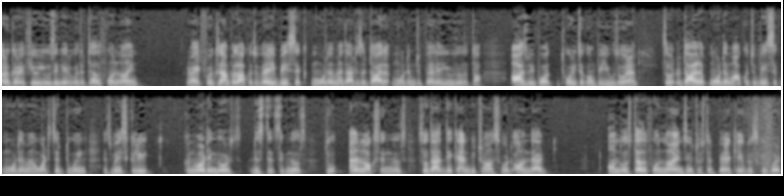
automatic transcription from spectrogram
और अगर if you're using it with a telephone line right for example आपको तो very basic modem है that is a dial-up modem जो पहले use होता था आज भी बहुत थोड़ी जगहों पे use हो रहा है so dial-up modem आपका जो basic modem है what is it doing is basically converting those digital signals to analog signals so that they can be transferred on that on those telephone lines your twisted pair cables के ऊपर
